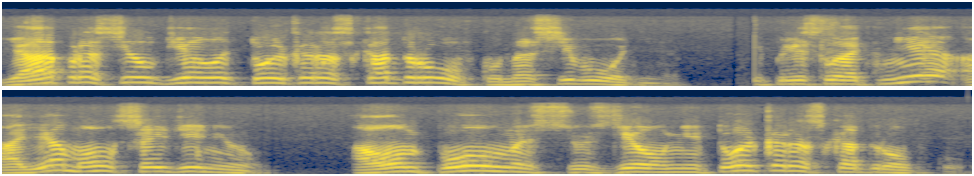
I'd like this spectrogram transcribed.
Я просил делать только раскадровку на сегодня и прислать мне, а я, мол, соединю. А он полностью сделал не только раскадровку,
